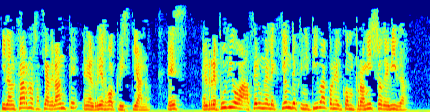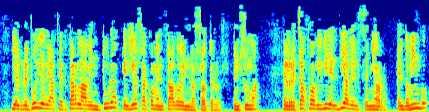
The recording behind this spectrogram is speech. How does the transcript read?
y lanzarnos hacia adelante en el riesgo cristiano. Es el repudio a hacer una elección definitiva con el compromiso de vida y el repudio de aceptar la aventura que Dios ha comenzado en nosotros. En suma, el rechazo a vivir el día del Señor, el domingo,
